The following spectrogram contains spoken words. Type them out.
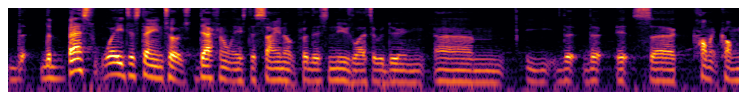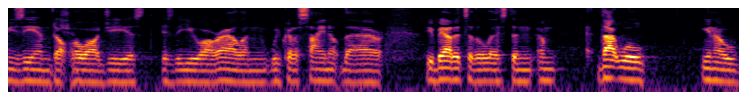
the, the best way to stay in touch definitely is to sign up for this newsletter we're doing. Um, the, the, it's uh, comicconmuseum.org is, is the URL, and we've got a sign up there. You'll be added to the list, and, and that will, you know,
